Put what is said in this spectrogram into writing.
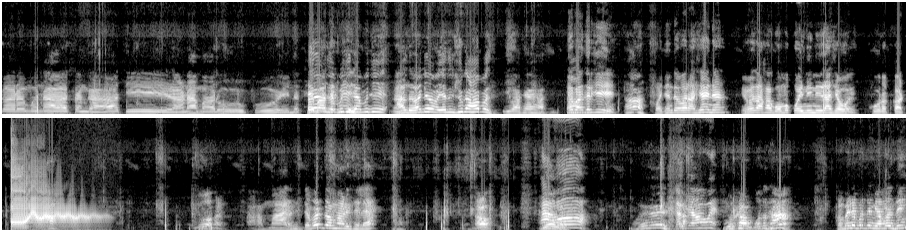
કર્મના સંગાથી રાણા મારું કોઈ એ નથી બાદરજી. બાબુજી હાલ રહેવા દો એ શું કે હા બસ એ વાત હે હાસી એ બાદરજી હા. ભજન તહેવાર હશે ને એવો તો આખા ગામમાં કોઈની નિરાશા હોય. કોરક કટ. જો હાલ. આ મારે તો માર્યું છે લે. આવો. આવો. મૂર્ખા ઊભો તો થા. ખબર નહીં પડતી મહેમાનથી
